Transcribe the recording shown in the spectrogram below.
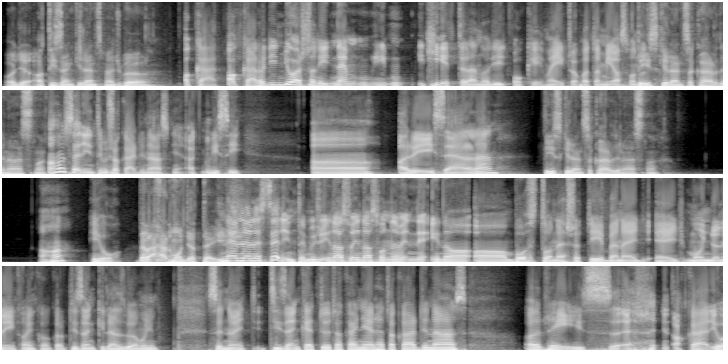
Hogy a 19 meccsből? Akár, akár, hogy így gyorsan, így nem, így, így hirtelen, hogy így oké, okay, melyik csapat, ami azt mondod. 10-9 a Cardinalsnak. Aha, szerintem is a Cardinals viszi. A, a rész ellen? 10-9 a Cardinalsnak. Aha. Jó. De hát mondja te is. Nem, nem, nem szerintem is. Én azt, én azt mondom, én a, a Boston esetében egy, egy mondanék, amikor a 19-ből mondjuk szerintem egy 12-t akár nyerhet a Cardinals, a Rays, akár, jó,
